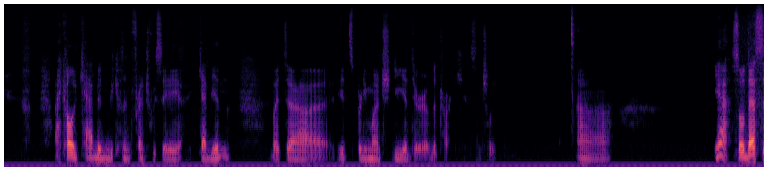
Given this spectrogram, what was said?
I call it cabin because in French we say cabine, but uh, it's pretty much the interior of the truck essentially. Uh, yeah, so that's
